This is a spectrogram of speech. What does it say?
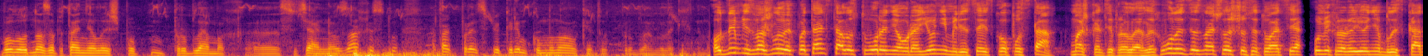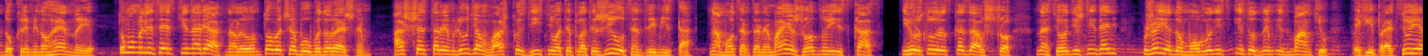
було одне запитання лише по проблемах е, соціального захисту. А так, в принципі, крім комуналки, тут проблем великих немає. Одним із важливих питань стало створення у районі міліцейського поста. Мешканці прилеглих вулиць зазначили, що ситуація у мікрорайоні близька до криміногенної. Тому міліцейський наряд на Леонтовича був би доречним. А ще старим людям важко здійснювати платежі у центрі міста. На Моцарта немає жодної із кас. Ігор Слузер сказав, що на сьогоднішній день вже є домовленість із одним із банків, який працює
